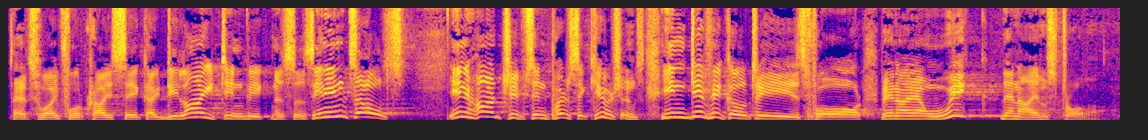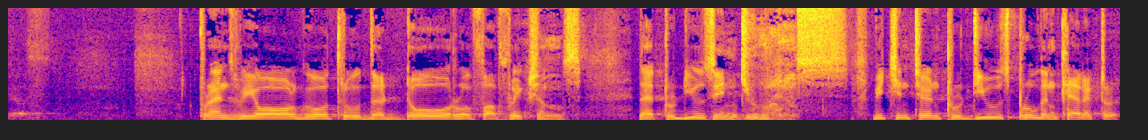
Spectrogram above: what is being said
That's why, for Christ's sake, I delight in weaknesses, in insults, in hardships, in persecutions, in difficulties, for when I am weak, then I am strong. Friends, we all go through the door of afflictions that produce endurance, which in turn produce proven character,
